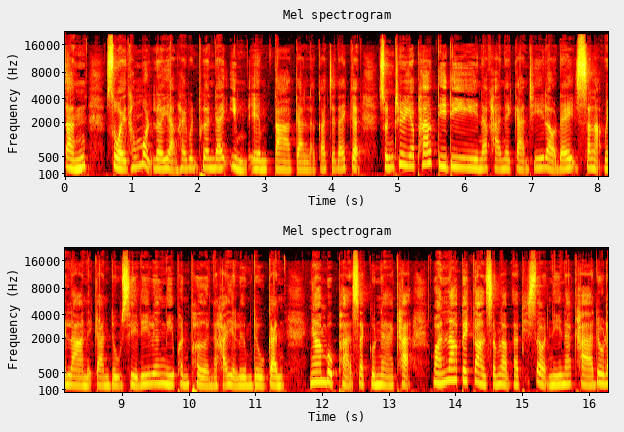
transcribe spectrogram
สันสวยทั้งหมดเลยอยากให้เพื่อน ๆ ได้อิ่มเอมตากัน แล้วก็จะได้เกิดสุนทรียภาพดี ๆ นะคะ ในการที่เราได้สละเวลาในการดูซีรีส์เรื่องนี้เพลินๆนะคะ อย่าลืมดูกันงามบุกผาสกุณาค่ะ หวานลาไปก่อนสำหรับอพิโซดนี้นะคะ ดูแล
